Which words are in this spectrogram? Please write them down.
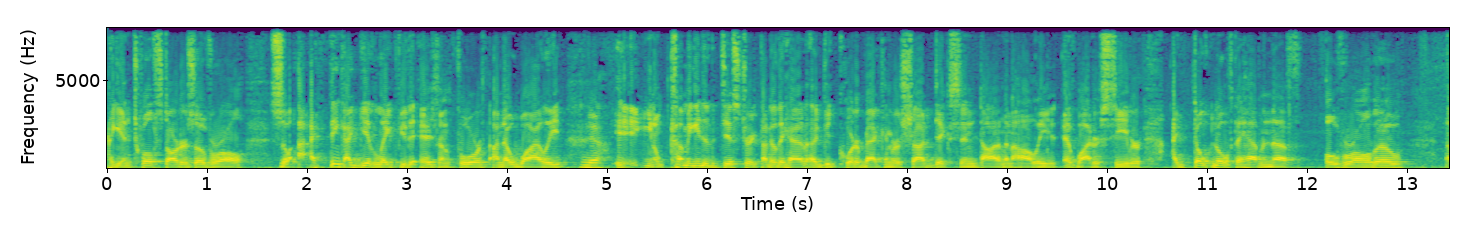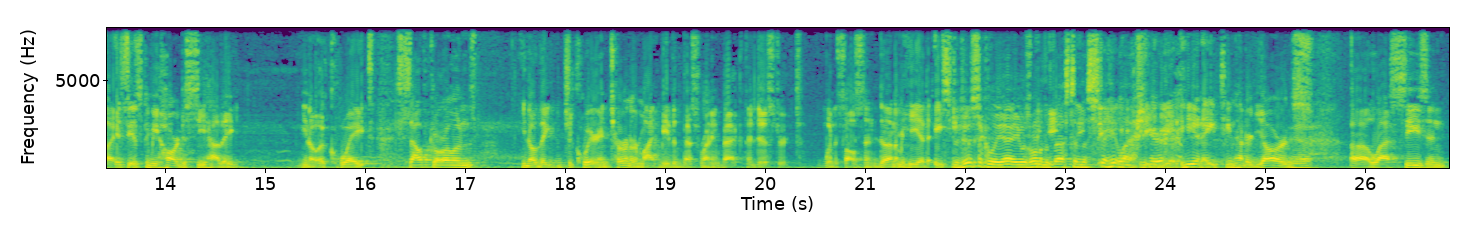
Again, 12 starters overall. So I think I give Lakeview the edge on fourth. I know Wylie, Yeah. you know, coming into the district, I know they have a good quarterback in Rashad Dixon, Donovan Ollie at wide receiver. I don't know if they have enough overall, though. Uh, it's, it's going to be hard to see how they, you know, equate. South Garland, you know, they, Jaquarian Turner might be the best running back in the district when it's all said and done. I mean, he had 18. Statistically, yeah, he was one of the best in the state last year. He, he had 1,800 yards Yeah. uh, last season,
